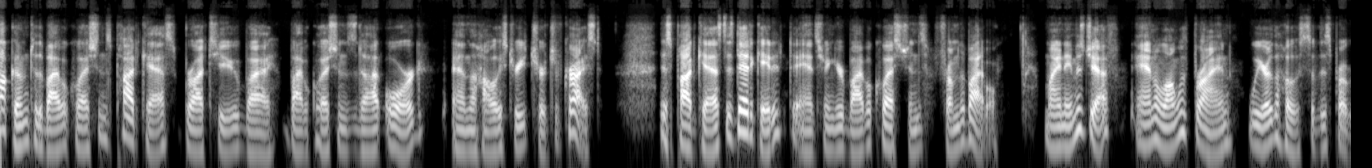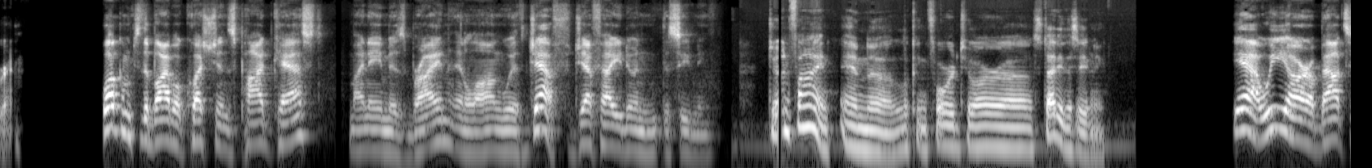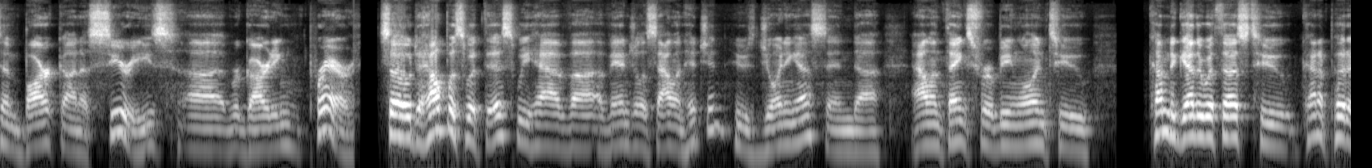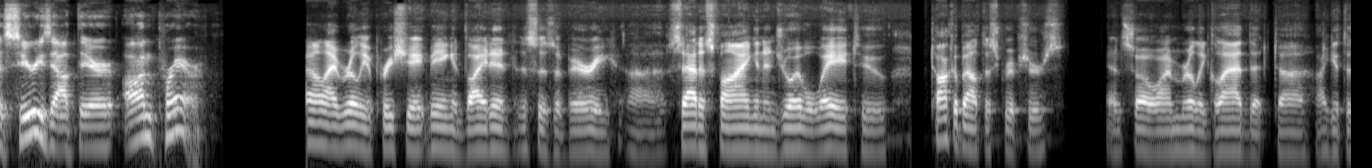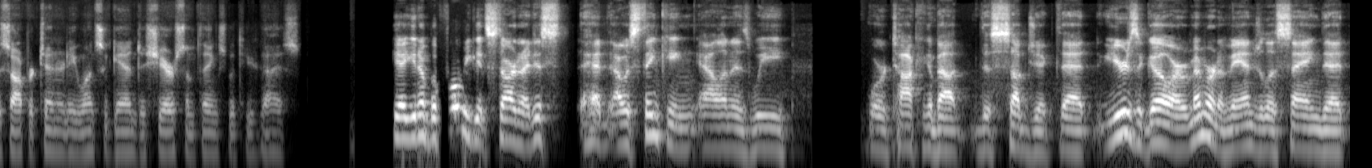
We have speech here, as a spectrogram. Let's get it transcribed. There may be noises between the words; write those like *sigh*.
Welcome to the Bible Questions podcast brought to you by BibleQuestions.org and the Holly Street Church of Christ. This podcast is dedicated to answering your Bible questions from the Bible. My name is Jeff, and along with Brian, we are the hosts of this program. Welcome to the Bible Questions podcast. My name is Brian, and along with Jeff. Jeff, how are you doing this evening? Doing fine, and uh, looking forward to our uh, study this evening. Yeah, we are about to embark on a series uh, regarding prayer. So, to help us with this, we have uh, evangelist Alan Hitchin, who's joining us. And uh, Alan, thanks for being willing to come together with us to kind of put a series out there on prayer. Well, I really appreciate being invited. This is a very uh, satisfying and enjoyable way to talk about the scriptures. And so I'm really glad that uh, I get this opportunity once again to share some things with you guys. Yeah, you know, before we get started, I just had, I was thinking, Alan, as we were talking about this subject, that years ago, I remember an evangelist saying that,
